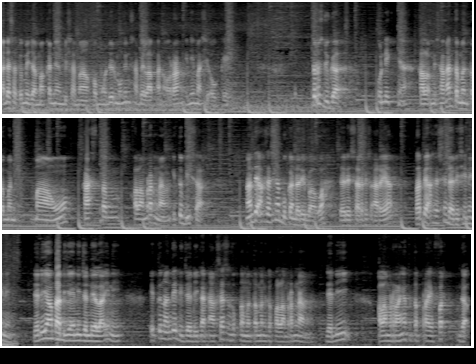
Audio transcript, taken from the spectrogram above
Ada satu meja makan yang bisa mengakomodir mungkin sampai 8 orang, ini masih oke. Okay. Terus juga uniknya, kalau misalkan teman-teman mau custom kolam renang, itu bisa Nanti aksesnya bukan dari bawah, dari service area, tapi aksesnya dari sini nih. Jadi yang tadinya ini jendela ini, itu nanti dijadikan akses untuk teman-teman ke kolam renang. Jadi kolam renangnya tetap private, nggak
